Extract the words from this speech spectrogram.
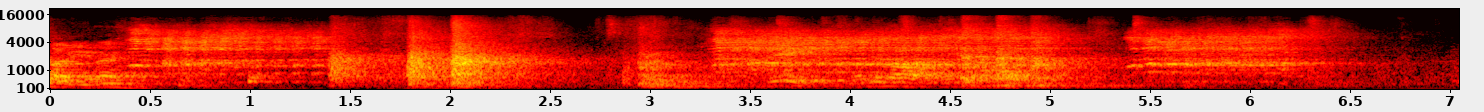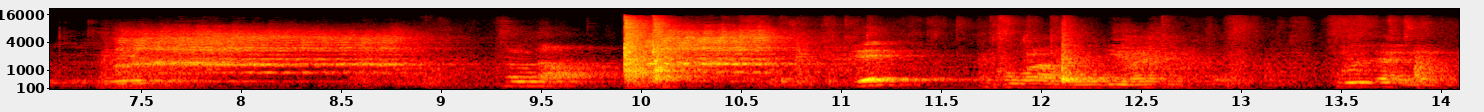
したりね。え OB っ。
